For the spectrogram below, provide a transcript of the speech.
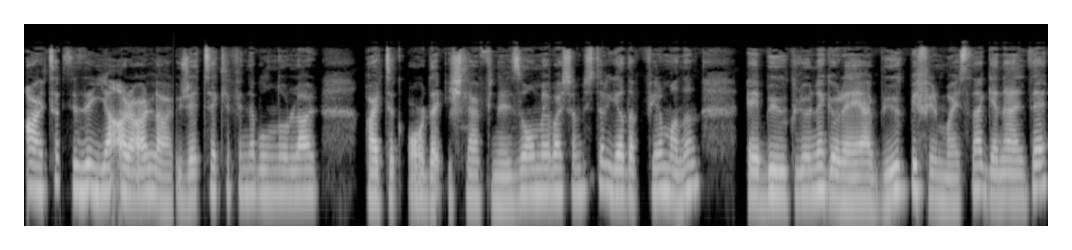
artık sizi ya ararlar, ücret teklifinde bulunurlar, artık orada işler finalize olmaya başlamıştır ya da firmanın e, büyüklüğüne göre eğer büyük bir firmaysa genelde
